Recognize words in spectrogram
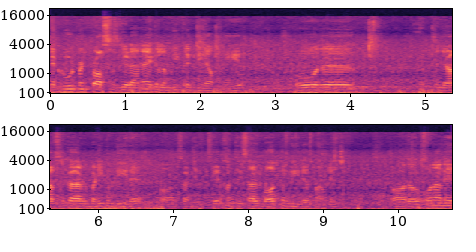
ਰਿਕਰੂਟਮੈਂਟ ਪ੍ਰੋਸੈਸ ਜਿਹੜਾ ਨਾ, ਇੱਕ ਲੰਬੀ ਪ੍ਰਕਿਰਿਆ ਹੁੰਦੀ ਹੈ। ਔਰ ਪੰਜਾਬ ਸਰਕਾਰ ਬੜੀ ਗੰਭੀਰ ਹੈ ਔਰ ਸਾਡੇ ਸਿਹਤ ਮੰਤਰੀ ਸਾਹਿਬ ਵੀ ਬਹੁਤ ਗੰਭੀਰ ਹੈ ਇਸ ਮਾਮਲੇ 'ਚ। ਔਰ ਉਹਨਾਂ ਨੇ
